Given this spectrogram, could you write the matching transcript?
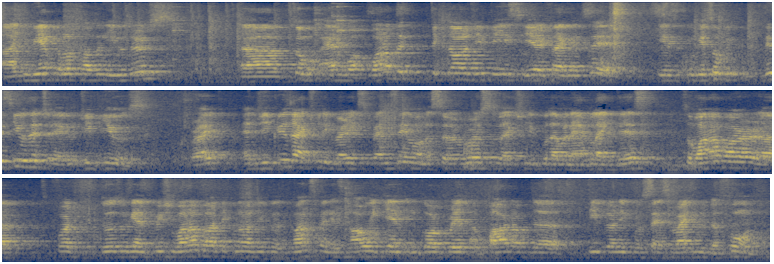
uh, we have a couple of thousand users. Uh, so and one of the technology piece here, if I can say, is okay. So we, this uses GPUs, right? And GPUs are actually very expensive on the servers to actually put up an app like this. So one of our for those who can appreciate, one of our technological advancement is how we can incorporate a part of the deep learning process right into the phone.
